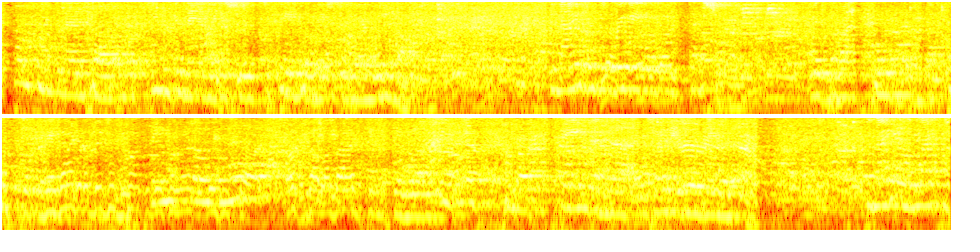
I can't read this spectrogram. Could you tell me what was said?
some continental, and a few Ghanaian dishes to pay homage to where we are. Tonight is the bringing of the session with Ras Coleman, his acoustic radio. Can I get a business You sing so good. My You bag? sing so well. You can just come up stage and uh, enjoy the evening with us. Tonight, I would like to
